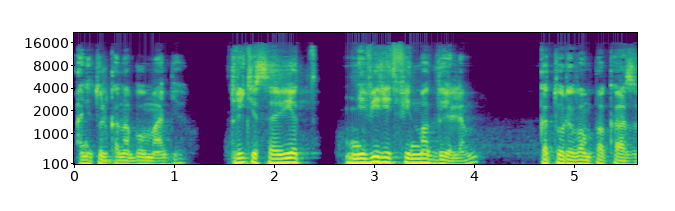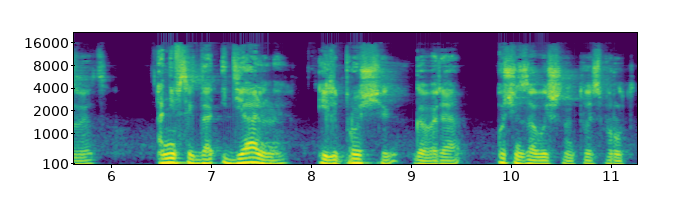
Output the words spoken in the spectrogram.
а не только на бумаге. Третий совет не верить финмоделям, которые вам показывают. Они всегда идеальны или, проще говоря, очень завышены, то есть врут.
